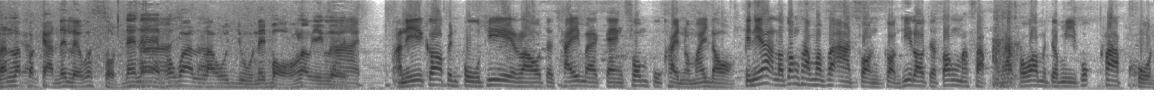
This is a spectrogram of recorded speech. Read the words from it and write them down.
นั้นรับประกันได้เลยว่าสดใช่แน่ๆเพราะว่าเราอยู่ในบ่อของเราเองเลย ใช่ อันนี้ก็เป็นปูที่เราจะใช้มาแกงส้มปูไข่หน่อไม้ดอง ทีเนี้ยเราต้องทำความสะอาดก่อนก่อนที่เราจะต้องมาสับนะครับ เพราะว่ามันจะมีพวกคราบโคลน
